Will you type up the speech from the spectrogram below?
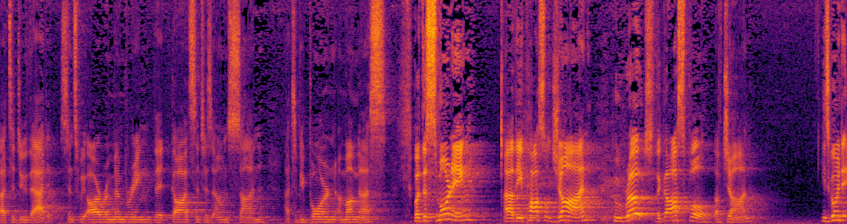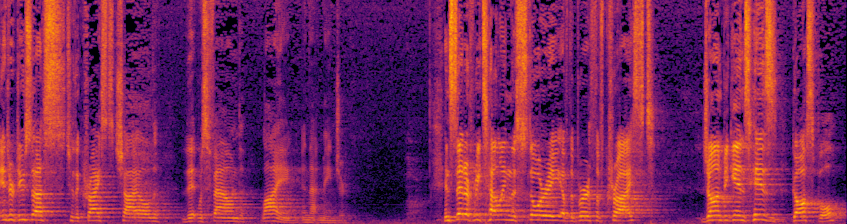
uh, to do that, since we are remembering that God sent his own Son uh, to be born among us. But this morning, uh, the Apostle John, who wrote the Gospel of John, he's going to introduce us to the Christ child that was found lying in that manger. Instead of retelling the story of the birth of Christ, John begins his gospel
